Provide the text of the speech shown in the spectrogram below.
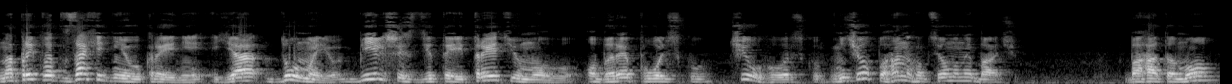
Наприклад, в Західній Україні, я думаю, більшість дітей третю мову обере польську чи угорську. Нічого поганого в цьому не бачу. Багато мов,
